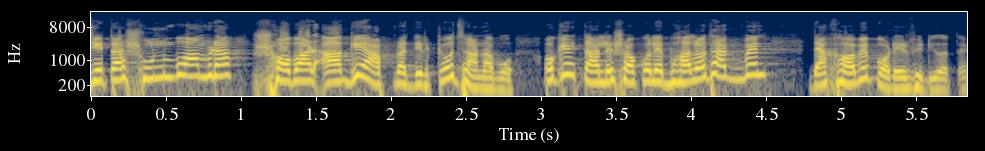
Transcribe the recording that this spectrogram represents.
যেটা শুনব আমরা সবার আগে আপনাদেরকেও জানাব। ওকে, তাহলে সকলে ভালো থাকবেন। দেখা হবে পরের ভিডিওতে।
